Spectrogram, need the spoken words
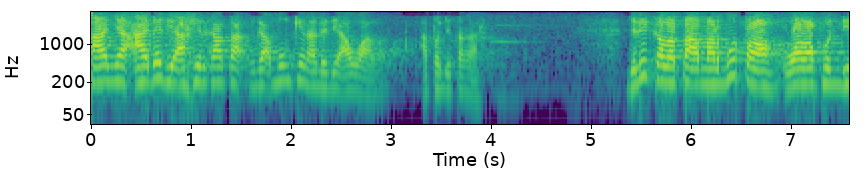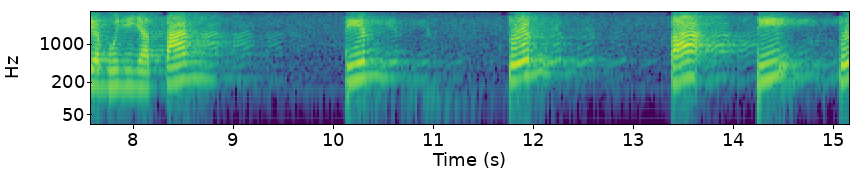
hanya ada di akhir kata, nggak mungkin ada di awal atau di tengah. Jadi kalau tak marbutoh, walaupun dia bunyinya tan, tin, tun, tak, ti, tu,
